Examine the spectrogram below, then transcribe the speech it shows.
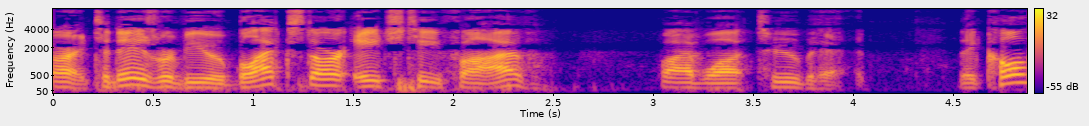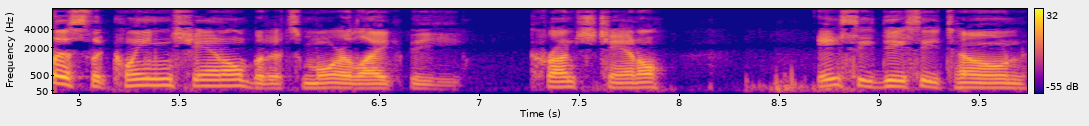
All right, today's review, Blackstar HT5, 5 watt tube head. They call this the clean channel, but it's more like the crunch channel. AC-DC tone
